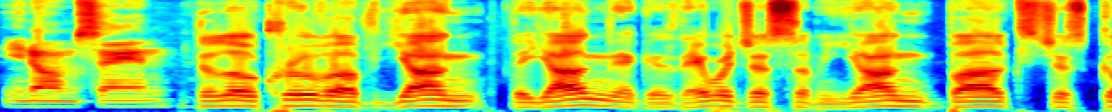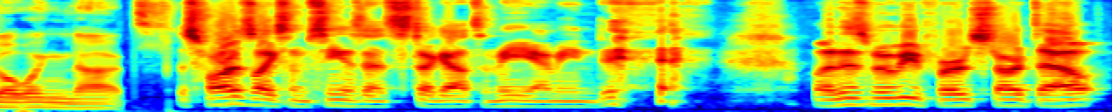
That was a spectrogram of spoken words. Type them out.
You know what I'm saying? The little crew of young, the young niggas. They were just some young bucks just going nuts. As far as like some scenes that stuck out to me, I mean, when this movie first starts out,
